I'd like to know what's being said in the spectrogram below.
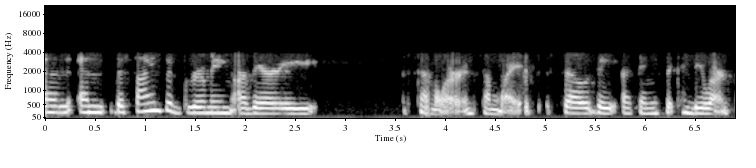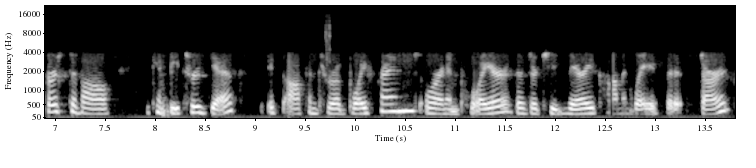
and, and the signs of grooming are very similar in some ways. So they are things that can be learned. First of all, it can be through gifts. It's often through a boyfriend or an employer. Those are two very common ways that it starts.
